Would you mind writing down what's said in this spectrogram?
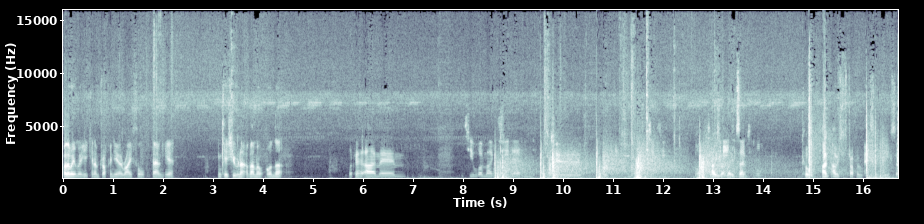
By the way, Mohican, I'm dropping you a rifle down here. In case you run out of ammo on that. Okay, I'm um. Let's see, one magazine in two. Oh, you got loads then. Cool. I, I was just dropping my SMG, so.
